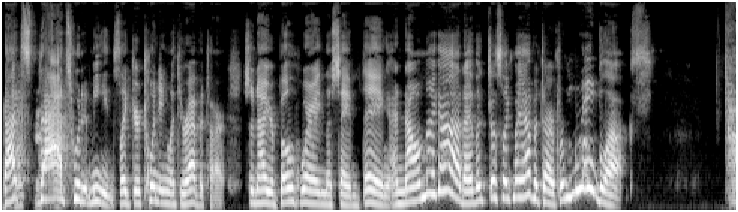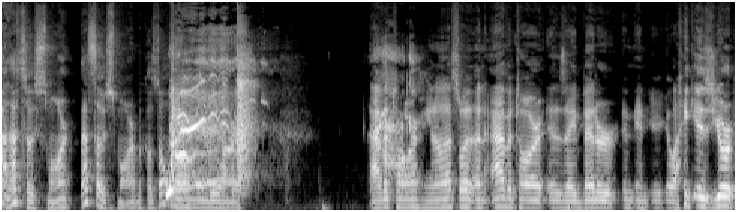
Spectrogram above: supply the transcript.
That's okay. that's what it means. Like you're twinning with your avatar. So now you're both wearing the same thing, and now, oh my god, I look just like my avatar from Roblox. God, that's so smart. That's so smart because don't we all do our avatar you know that's what an avatar is a better and, and, eh, eh, like is your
